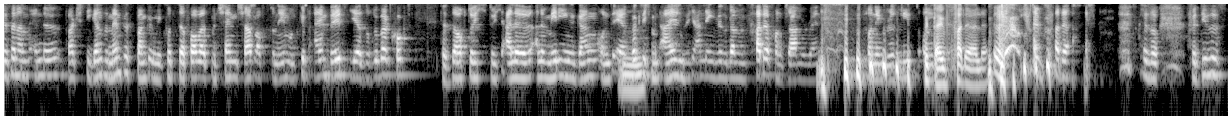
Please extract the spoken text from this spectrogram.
bis dann am Ende praktisch die ganze Memphis-Bank irgendwie kurz davor war, es mit Shannon Sharp aufzunehmen. Und es gibt ein Bild, wie er so rüber guckt. Das ist auch durch, durch alle, alle Medien gegangen und er Mhm. wirklich mit allen sich anlegen will, sogar mit dem Vater von Ja Morant von den Grizzlies. Und Dein Vater, Alter. mein Vater. Also für dieses,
